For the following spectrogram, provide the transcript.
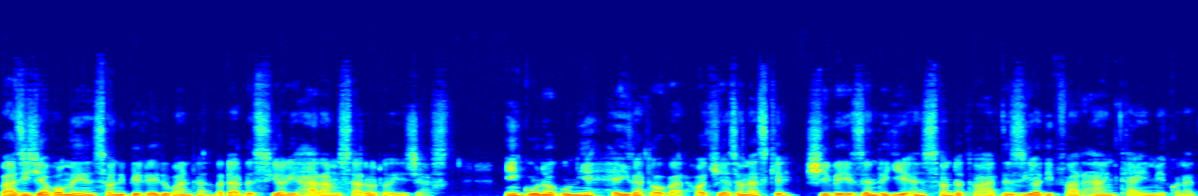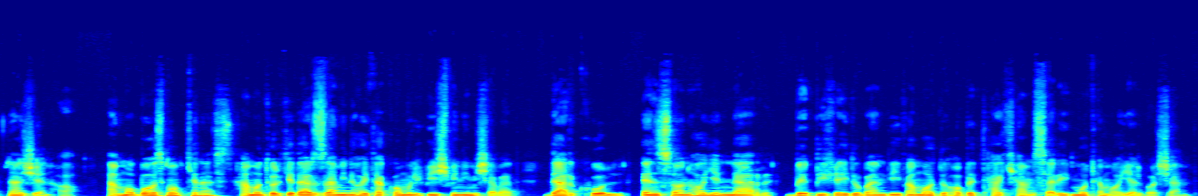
بعضی جوامع انسانی بی قید و و در بسیاری حرمسرا رایج است. این گوناگونی حیرت آور حاکی از آن است که شیوه زندگی انسان را تا حد زیادی فرهنگ تعیین می کند نه ژنها. اما باز ممکن است همانطور که در زمینه های تکاملی پیش بینی می شود در کل انسانهای نر به بیقید و بندی و ماده ها به تک همسری متمایل باشند.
